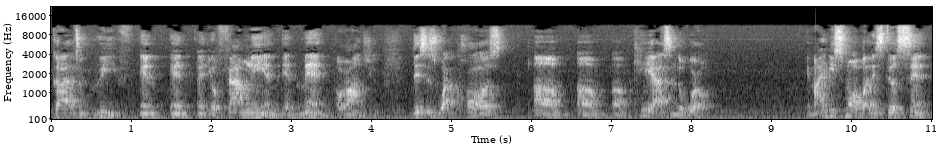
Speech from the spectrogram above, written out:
God to grieve and, and, and your family and, and men around you. This is what caused um, um, um, chaos in the world. It might be small, but it's still sin.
